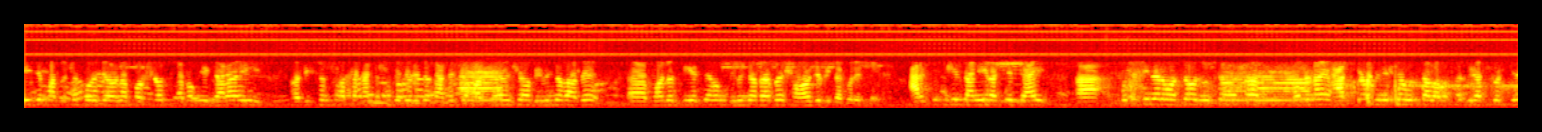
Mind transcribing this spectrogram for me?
এই যে মাদ্রাসা পরিচালনা পর্ষদ এবং এই যারা এই ডিকশন হত্যাকাণ্ডের সাথে জড়িত, তাদেরকে অর্থায়ন সহ বিভিন্নভাবে মদত দিয়েছে এবং বিভিন্নভাবে সহযোগিতা করেছে। আরেকটি বিষয় জানিয়ে রাখতে চাই প্রতিদিনের মতো নুসরাত ঘটনায় আজকেও ফেনীতে উত্তাল অবস্থা বিরাজ করছে।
